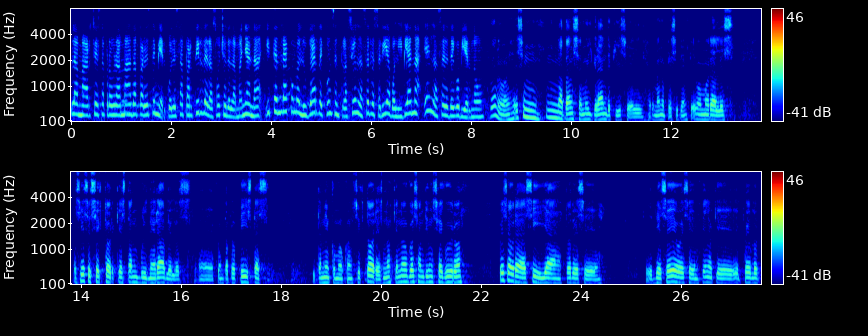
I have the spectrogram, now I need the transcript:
La marcha está programada para este miércoles a partir de las 8 de la mañana y tendrá como lugar de concentración la cervecería boliviana en la sede de gobierno. Bueno, es un, un avance muy grande que hizo el hermano presidente Evo Morales Así ese sector que es tan vulnerable, los eh, cuentapropistas y también como constructores, ¿no? que no gozan de un seguro, pues ahora sí, ya todo ese eh, deseo, ese empeño que el pueblo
